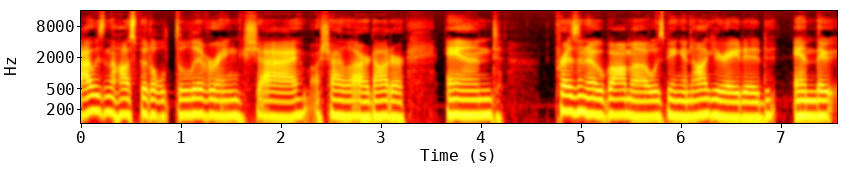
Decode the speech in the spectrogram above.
I was in the hospital delivering Shy, Shyla, our daughter, and President Obama was being inaugurated, and they,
